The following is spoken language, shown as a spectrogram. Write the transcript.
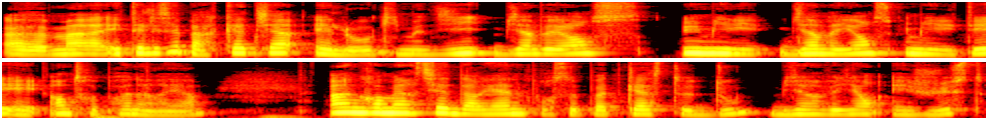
m'a été laissé par Katia Hello qui me dit bienveillance, bienveillance, humilité et entrepreneuriat. Un grand merci à Dorian pour ce podcast doux, bienveillant et juste.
